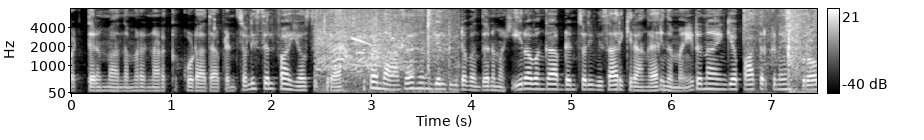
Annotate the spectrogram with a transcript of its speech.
பட் திரும்ப அந்த மாதிரி நடக்கக்கூடாது அப்படின்னு சொல்லி செல்ஃபா யோசிக்கிறேன் இப்போ அந்த அசாசன் கில்ட் கிட்ட வந்து நம்ம ஹீரோவங்க அப்படின்னு சொல்லி விசாரிக்கிறாங்க. இந்த மைண்டை நான் எங்கேயோ பார்த்துருக்கேனே ப்ரோ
